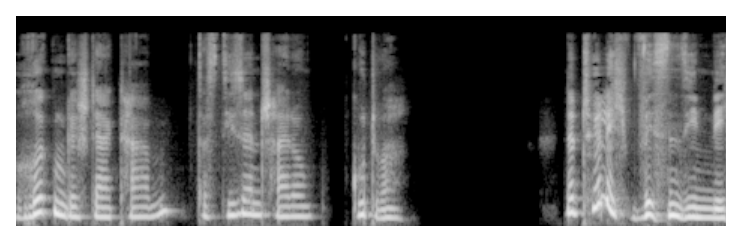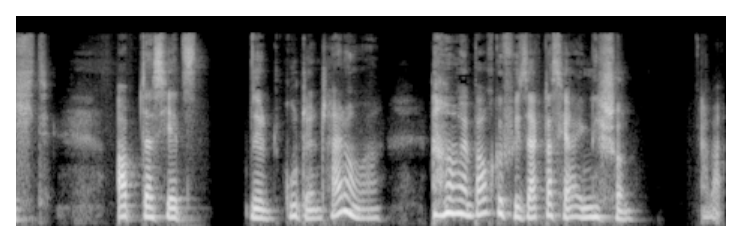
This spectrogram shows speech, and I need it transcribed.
Rücken gestärkt haben, dass diese Entscheidung gut war. Natürlich wissen sie nicht, ob das jetzt eine gute Entscheidung war. Aber mein Bauchgefühl sagt das ja eigentlich schon. Aber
